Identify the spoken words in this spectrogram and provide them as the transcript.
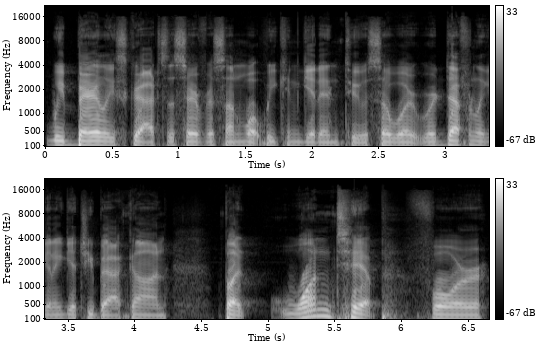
we barely scratched the surface on what we can get into. So we're, we're definitely going to get you back on. But one tip for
